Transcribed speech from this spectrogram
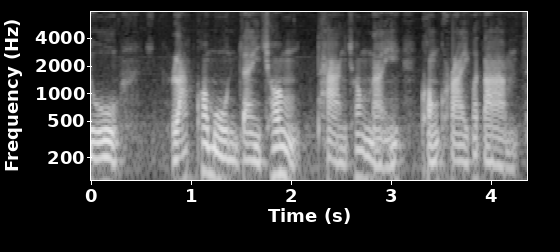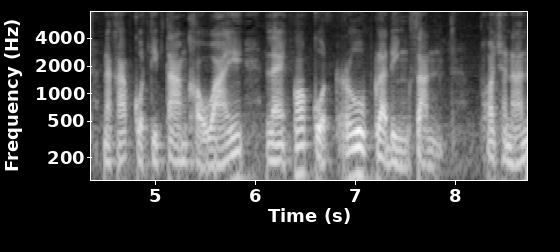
ดูรับข้อมูลในช่องทางช่องไหนของใครก็ตามนะครับ กดติดตามเขาไว้ และก็กดรูปกระดิ่งสั่น เพราะฉะนั้น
